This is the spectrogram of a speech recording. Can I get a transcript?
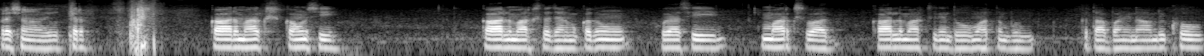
ਪ੍ਰਸ਼ਨਾਂ ਦੇ ਉੱਤਰ। ਕਾਰਲ ਮਾਰਕਸ ਕੌਣ ਸੀ? ਕਾਰਲ ਮਾਰਕਸ ਦਾ ਜਨਮ ਕਦੋਂ ਹੋਇਆ ਸੀ? ਮਾਰਕਸਵਾਦ, ਕਾਰਲ ਮਾਰਕਸ ਦੀਆਂ ਦੋ ਮਹੱਤਵਪੂਰਨ ਕਿਤਾਬਾਂ ਦੇ ਨਾਮ ਲਿਖੋ।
